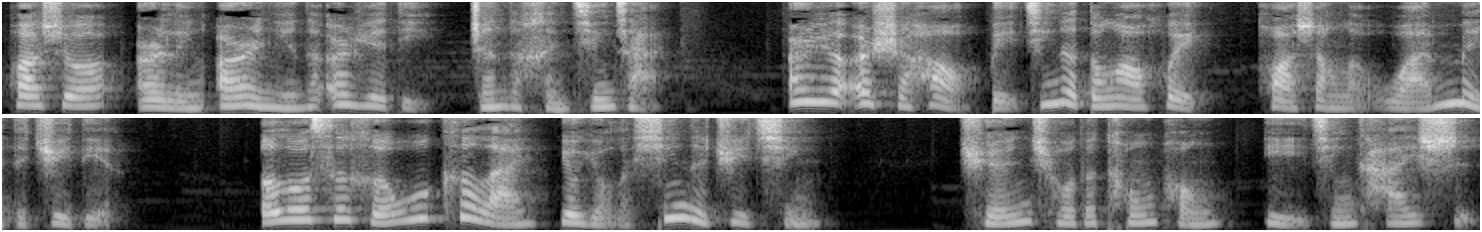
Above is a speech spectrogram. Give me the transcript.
话说，二零二二年的二月底真的很精彩。二月二十号，北京的冬奥会画上了完美的句点。俄罗斯和乌克兰又有了新的剧情。全球的通膨已经开始，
